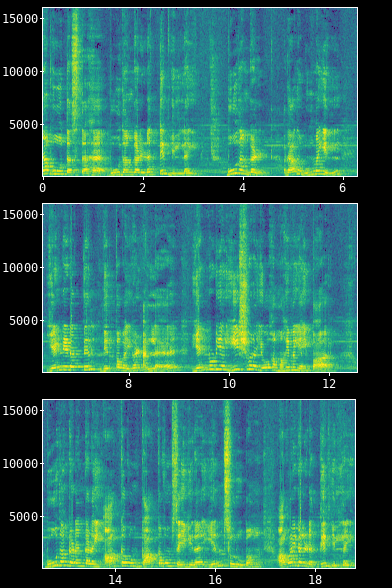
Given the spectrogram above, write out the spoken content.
ந பூதஸ்தக பூதங்களிடத்தில் இல்லை. பூதங்கள் அதாவது உண்மையில் என்னிடத்தில் நிற்பவைகள் அல்ல என்னுடைய ஈஸ்வர யோக மகிமையை பார். பூதங்கடங்களை ஆக்கவும் காக்கவும் செய்கிற என் சுரூபம் அவைகளிடத்தில் இல்லை.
